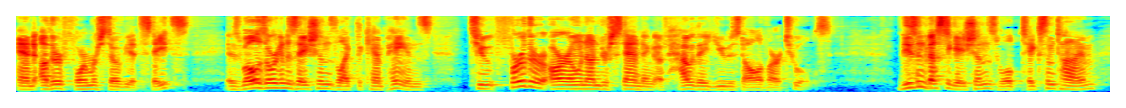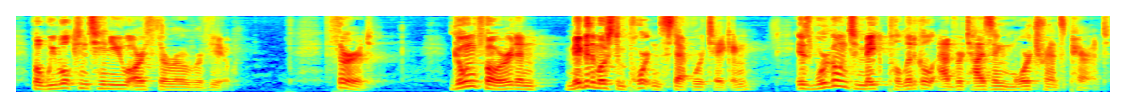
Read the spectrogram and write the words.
and other former Soviet states, as well as organizations like the campaigns, to further our own understanding of how they used all of our tools. These investigations will take some time, but we will continue our thorough review. Third, going forward, and maybe the most important step we're taking, is we're going to make political advertising more transparent.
